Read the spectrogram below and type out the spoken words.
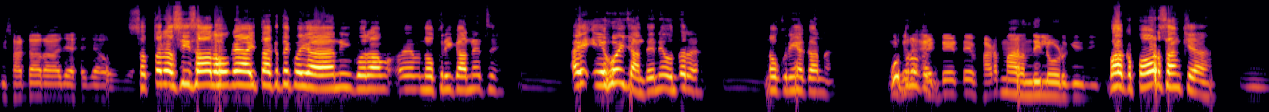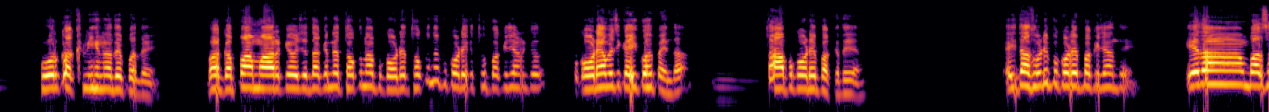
ਵੀ ਸਾਡਾ ਰਾਜ ਇਹੋ ਜਿਹਾ ਹੋਊਗਾ। 70 80 ਸਾਲ ਹੋ ਗਏ ਅੱਜ ਤੱਕ ਤੇ ਕੋਈ ਆਇਆ ਨਹੀਂ ਗੋਰਾ ਨੌਕਰੀ ਕਰਨ ਇੱਥੇ। ਇਹ ਇਹੋ ਹੀ ਜਾਂਦੇ ਨੇ ਉਧਰ ਨੌਕਰੀਆਂ ਕਰਨ। ਉਧਰੋਂ ਉਧਰੋਂ ਐਡੇ ਐਡੇ ਫੜ ਮਾਰਨ ਦੀ ਲੋੜ ਕੀ ਸੀ? ਬਾ ਕਪੌੜ ਸੰਖਿਆ। ਹੋਰ ਕੱਖ ਨਹੀਂ ਇਹਨਾਂ ਦੇ ਪੱਲੇ। ਬਾ ਗੱਪਾਂ ਮਾਰ ਕੇ ਉਹ ਜਿੱਦਾਂ ਕਹਿੰਦੇ ਥੁੱਕ ਨਾ ਪਕੌੜੇ ਥੁੱਕ ਨਾ ਪਕੌੜੇ ਕਿੱਥੋਂ ਪੱਕ ਜਾਣਗੇ? ਪਕੌੜਿਆਂ ਵਿੱਚ ਕਈ ਕੁਝ ਪੈਂਦਾ। ਤਾਂ ਪਕੌੜੇ ਪੱਕਦੇ ਆ। ਏਦਾਂ ਥੋੜੀ ਪਕੌੜੇ ਪੱਕ ਜਾਂਦੇ। ਇਹ ਤਾਂ ਬਸ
